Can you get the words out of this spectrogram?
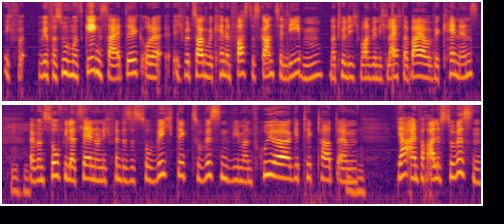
Ich, wir versuchen uns gegenseitig, oder ich würde sagen, wir kennen fast das ganze Leben. Natürlich waren wir nicht live dabei, aber wir kennen es, mhm. weil wir uns so viel erzählen. Und ich finde, es ist so wichtig zu wissen, wie man früher getickt hat. Ähm, mhm. Ja, einfach alles zu wissen.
